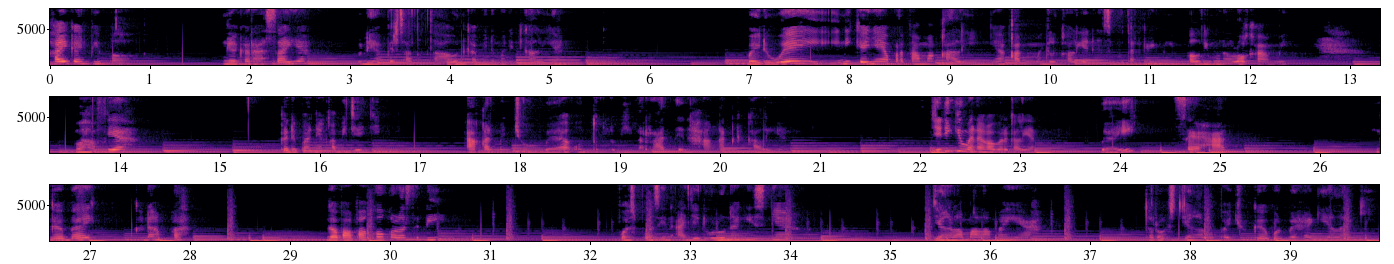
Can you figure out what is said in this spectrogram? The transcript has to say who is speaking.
Speaker 1: Hai kind people, nggak kerasa ya, udah hampir satu tahun kami nemenin kalian. By the way, ini kayaknya yang pertama kalinya kami manggil kalian dengan sebutan kind people di monolog kami. Maaf ya, ke depannya kami janji akan mencoba untuk lebih erat dan hangat ke kalian. Jadi gimana kabar kalian? Baik? Sehat? Nggak baik? Kenapa? Gak apa-apa kok kalau sedih. Puas-puasin aja dulu nangisnya. Jangan lama-lama ya. Terus jangan lupa juga buat bahagia lagi.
